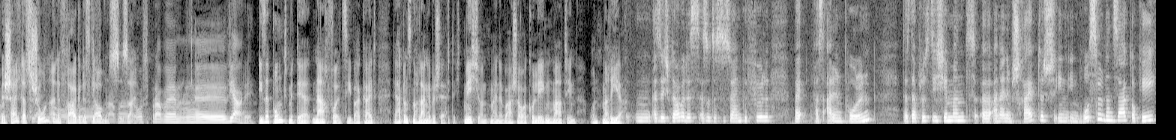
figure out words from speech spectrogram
Mir scheint das schon eine Frage des Glaubens zu sein. Dieser Punkt mit der Nachvollziehbarkeit, der hat uns noch lange beschäftigt. Mich und meine Warschauer Kollegen Martin und Maria. Also ich glaube, das, also das ist so ein Gefühl bei fast allen Polen, dass da plötzlich jemand äh, an einem Schreibtisch in, in Brüssel dann sagt, okay,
